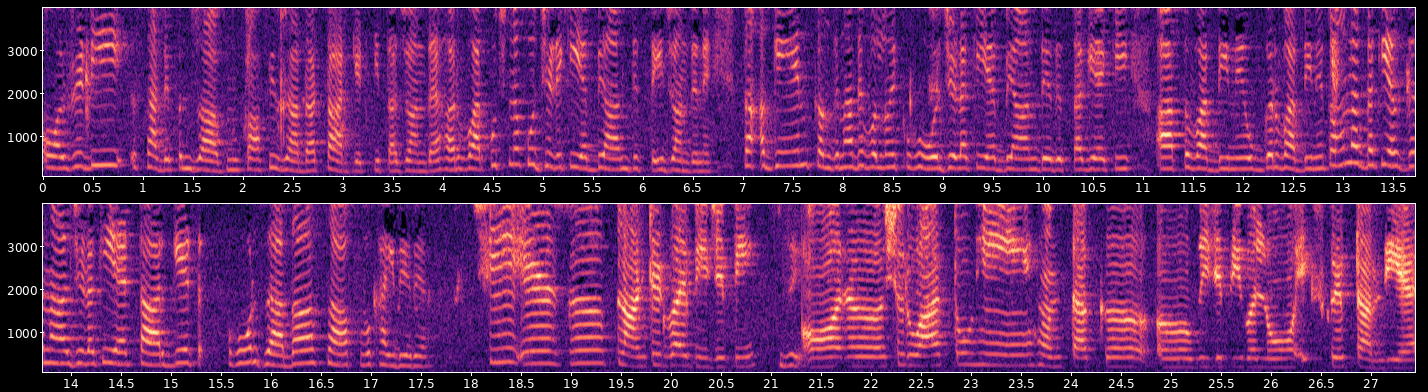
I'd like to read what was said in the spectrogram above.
ਆਲਰੇਡੀ ਸਾਡੇ ਪੰਜਾਬ ਨੂੰ ਕਾਫੀ ਜ਼ਿਆਦਾ ਟਾਰਗੇਟ ਕੀਤਾ ਜਾਂਦਾ ਹੈ। ਹਰ ਵਾਰ ਕੁਝ ਨਾ ਕੁਝ ਜਿਹੜੇ ਕੀ ਹੈ ਬਿਆਨ ਦਿੱਤੇ ਹੀ ਜਾਂਦੇ ਨੇ। ਤਾਂ ਅਗੇਨ ਕੰਗਨਾ ਦੇ ਵੱਲੋਂ ਇੱਕ ਹੋਰ ਜਿਹੜਾ ਕੀ ਹੈ ਬਿਆਨ ਦੇ ਦਿੱਤਾ ਗਿਆ ਕਿ ਆਤਵਾਦੀ ਨੇ, ਉਗਰਵਾਦੀ ਨੇ, ਤਾਂ ਉਹਨੂੰ ਲੱਗਦਾ ਕਿ ਇਸ ਦੇ ਨਾਲ ਜਿਹੜਾ ਕੀ ਹੈ ਟਾਰਗੇਟ ਹੋਰ ਜ਼ਿਆਦਾ ਸਾਫ਼ ਵਿਖਾਈ ਦੇ ਰਿਹਾ। She is planted by BJP ਔਰ ਸ਼ੁਰੂਆਤ ਤੋਂ ਹੀ ਹੁਣ ਤੱਕ ਬੀਜੇਪੀ ਵੱਲੋਂ ਇੱਕ ਸਕ੍ਰਿਪਟ ਆਂਦੀ ਹੈ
